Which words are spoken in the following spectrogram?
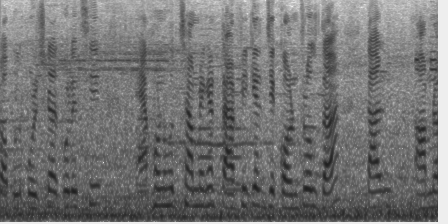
সবগুলো পরিষ্কার করেছি। এখন হচ্ছে আমরা এখানে ট্রাফিকের যে কন্ট্রোলটা তার আমরা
